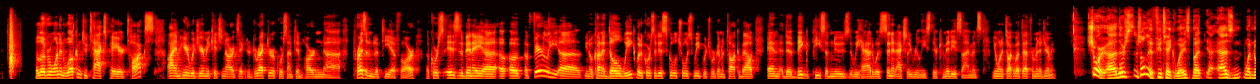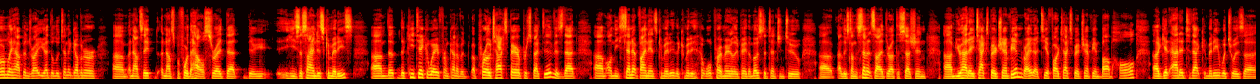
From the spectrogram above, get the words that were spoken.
Hello, everyone, and welcome to Taxpayer Talks. I am here with Jeremy Kitchener, our Executive Director. Of course, I'm Tim Hardin, uh, President of TFR. Of course, it has been a uh, a, a fairly uh, you know kind of dull week, but of course, it is School Choice Week, which we're going to talk about. And the big piece of news that we had was Senate actually released their committee assignments. You want to talk about that for a minute, Jeremy? Sure. Uh, there's there's only a few takeaways, but as what normally happens, right? You had the lieutenant governor um, announced they announced before the House, right, that they, he's assigned his committees. Um, the the key takeaway from kind of a, a pro taxpayer perspective is that um, on the Senate Finance Committee, the committee that we'll primarily pay the most attention to, uh, at least on the Senate side throughout the session, um, you had a taxpayer champion, right, a TFR taxpayer champion, Bob Hall, uh, get added to that committee, which was uh,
